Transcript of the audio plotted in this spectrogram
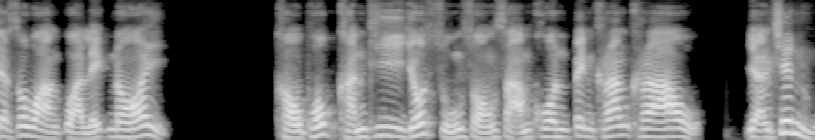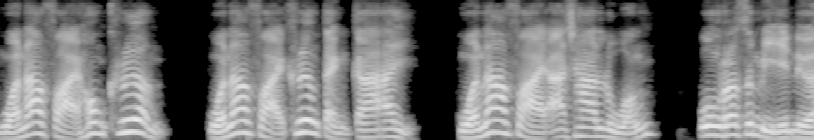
จะสว่างกว่าเล็กน้อย เขาพบขันทียศสูงสองสามคนเป็นครั้งคราว อย่างเช่น หัวหน้าฝ่ายห้องเครื่อง หัวหน้าฝ่ายเครื่องแต่งกาย หัวหน้าฝ่ายอาชาหลวง วงรัศมีเหนือ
